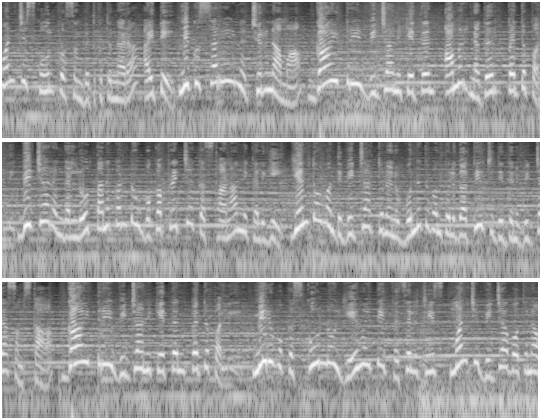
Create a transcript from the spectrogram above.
మంచి స్కూల్ కోసం వెతుకుతున్నారా? అయితే మీకు సరైన చిరునామా గాయత్రి విద్యానికేతన్ అమర్ నగర్ పెద్దపల్లి విద్యారంగంలో తనకంటూ ఒక ప్రత్యేక స్థానాన్ని కలిగి ఎంతో మంది విద్యార్థులను ఉన్నతవంతులుగా తీర్చిదిద్దిన విద్యా సంస్థ గాయత్రి విద్యానికేతన్ పెద్దపల్లి. మీరు ఒక స్కూల్లో ఏమైతే ఫెసిలిటీస్ మంచి విద్యాబోధన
